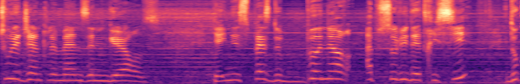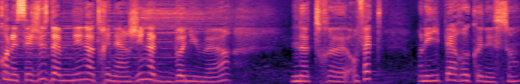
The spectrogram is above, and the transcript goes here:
tous les gentlemen and girls. Il y a une espèce de bonheur absolu d'être ici. Donc on essaie juste d'amener notre énergie, notre bonne humeur, notre... euh, En fait, on est hyper reconnaissant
